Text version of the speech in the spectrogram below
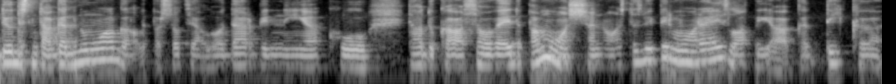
20. gada nogali, par sociālo darbinieku, tādu kā savu veidu pamošanos. Tas bija pirmo reizi Latvijā, kad tika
